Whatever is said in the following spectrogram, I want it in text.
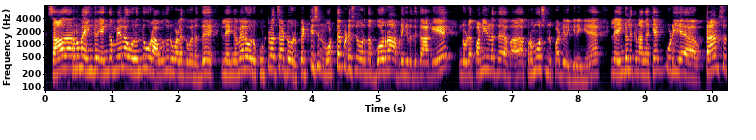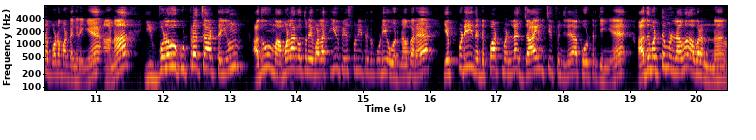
சாதாரணமாக எங்கள் எங்கள் மேலே ஒரு வந்து ஒரு அவதூறு வழக்கு வருது இல்லை எங்கள் மேலே ஒரு குற்றச்சாட்டு ஒரு பெட்டிஷன் ஒட்ட பெட்டிஷன் ஒருத்தன் போடுறான் அப்படிங்கிறதுக்காகவே எங்களோட பணியிடத்தை ப்ரமோஷன் நிப்பாட்டி வைக்கிறீங்க. இல்லை எங்களுக்கு நாங்கள் கேட்கக்கூடிய டிரான்ஸ்ஃபரை போட மாட்டேங்கிறீங்க. ஆனால் இவ்வளவு குற்றச்சாட்டையும் அதுவும் அமலாக்கத்துறை வழக்கையும் ஃபேஸ் பண்ணிட்டு இருக்கக்கூடிய ஒரு நபரை எப்படி இந்த டிபார்ட்மெண்ட்ல ஜாயின்ட் சீஃப் இன்ஜினியராக போட்டிருக்கீங்க? அது மட்டும் இல்லாமல் அவரை ந-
